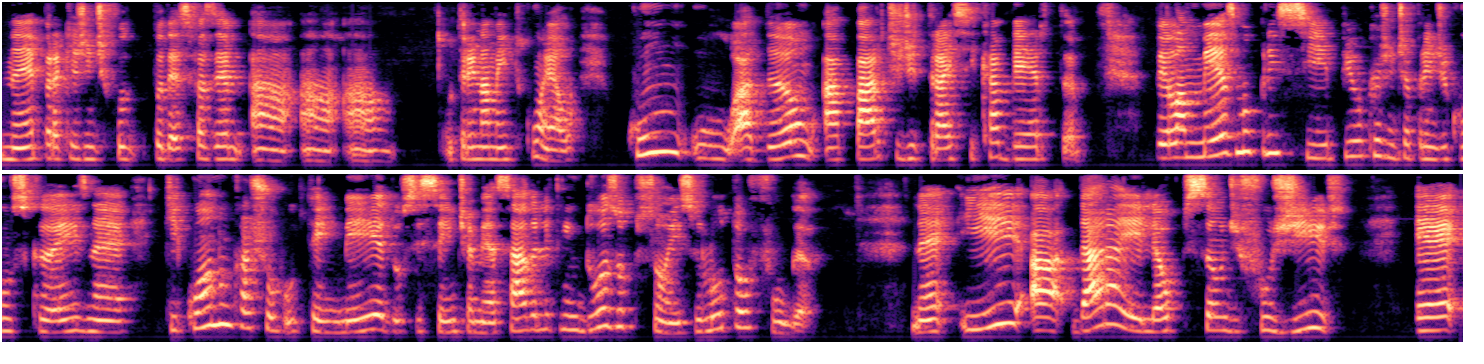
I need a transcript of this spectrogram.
né? Para que a gente pudesse fazer a, a, a, o treinamento com ela com o Adão, a parte de trás fica aberta. Pelo mesmo princípio que a gente aprende com os cães, né? Que quando um cachorro tem medo, se sente ameaçado, ele tem duas opções: luta ou fuga. Né? E a, dar a ele a opção de fugir é,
